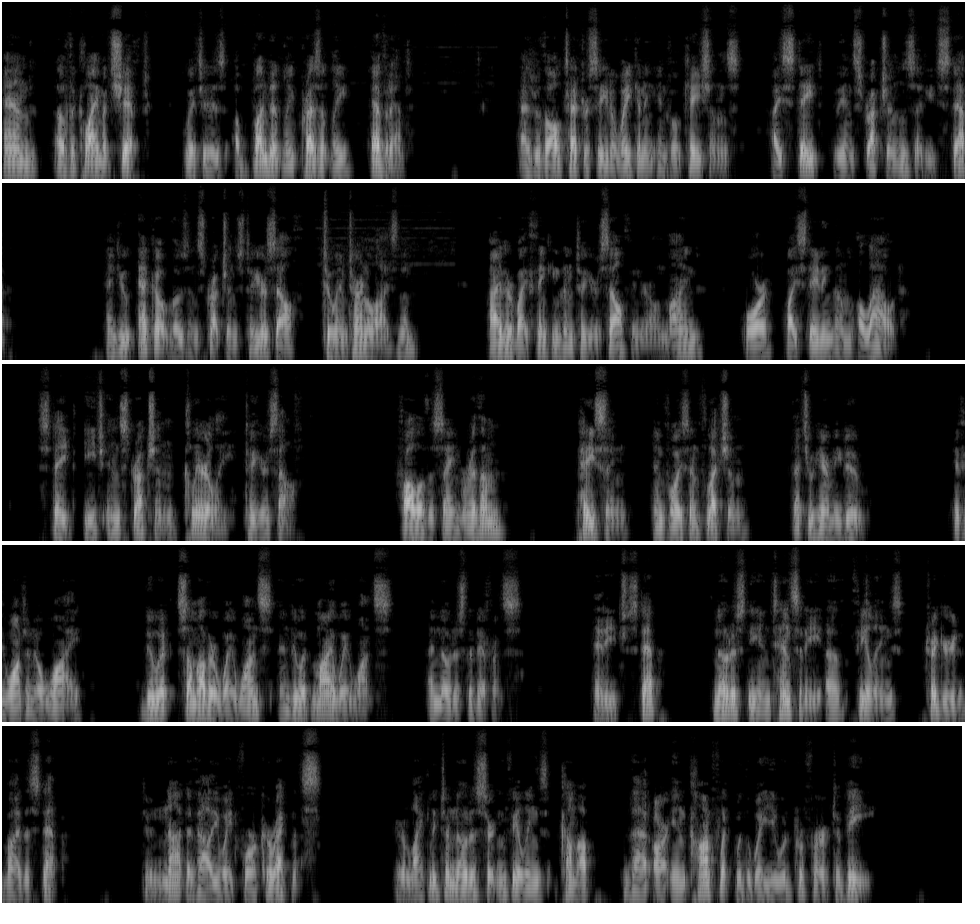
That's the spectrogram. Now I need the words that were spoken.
and of the climate shift, which is abundantly presently evident. As with all tetraseed awakening invocations, I state the instructions at each step, and you echo those instructions to yourself to internalize them, either by thinking them to yourself in your own mind or by stating them aloud. State each instruction clearly to yourself follow the same rhythm, pacing, and voice inflection that you hear me do. If you want to know why, do it some other way once and do it my way once, and notice the difference. At each step, notice the intensity of feelings triggered by the step. Do not evaluate for correctness. You're likely to notice certain feelings come up that are in conflict with the way you would prefer to be.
